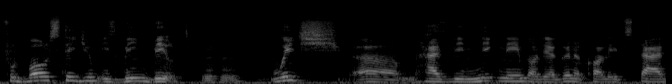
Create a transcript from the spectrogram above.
football stadium is being built, which um, has been nicknamed, or they're going to call it Stad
